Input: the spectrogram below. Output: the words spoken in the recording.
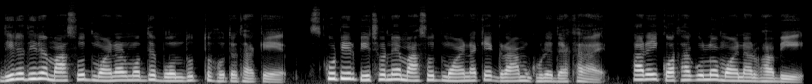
ধীরে ধীরে মাসুদ ময়নার মধ্যে বন্ধুত্ব হতে থাকে। স্কুটির পিছনে মাসুদ ময়নাকে গ্রাম ঘুরে দেখায় আর এই কথাগুলো ময়নার ভাবি,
